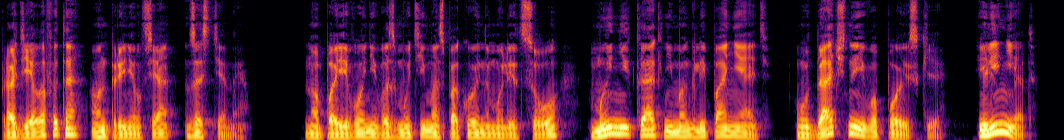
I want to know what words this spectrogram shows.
Проделав это, он принялся за стены. Но по его невозмутимо спокойному лицу мы никак не могли понять, удачны его поиски или нет.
